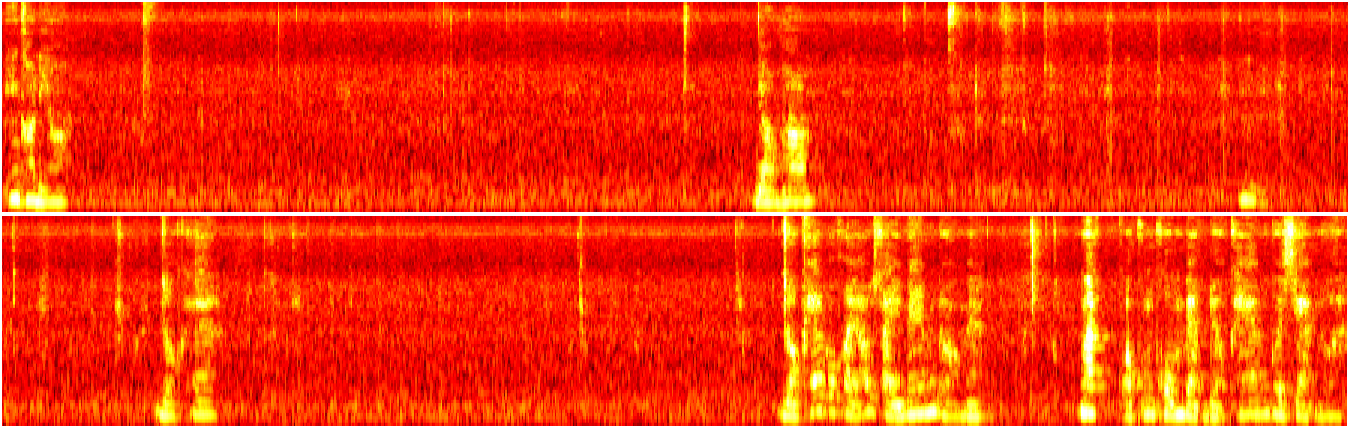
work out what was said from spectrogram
กินข้าวเหนียวดอกหอมดอกแค่ดอกแค่บ่ค่อยเอาใส่แม่มันดอกไหมมักออกคมๆแบบดอกแค่มันก็แสบด้วย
